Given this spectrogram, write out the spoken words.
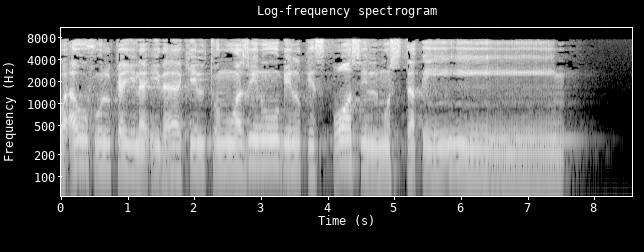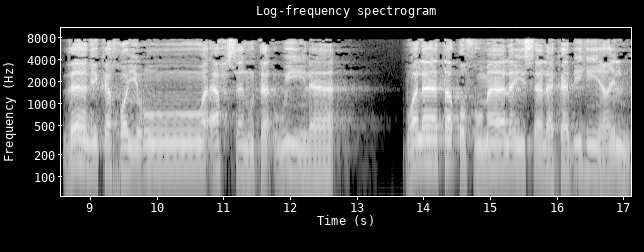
وأوفوا الكيل إذا كلتم وزنوا بالقسطاس المستقيم. ذلك خير وأحسن تأويلا. ولا تقف ما ليس لك به علم.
